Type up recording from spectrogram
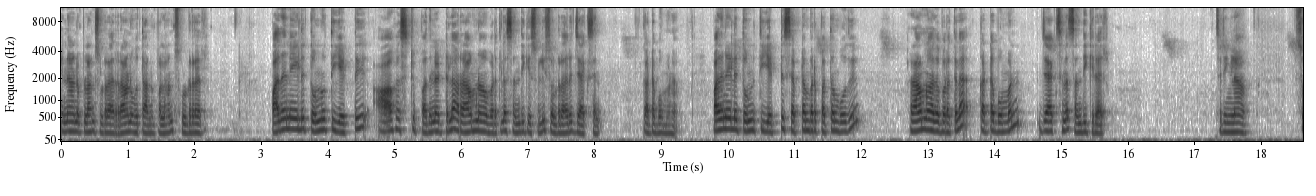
என்ன அனுப்பலான்னு சொல்கிறார் இராணுவத்தை அனுப்பலான்னு சொல்கிறார் பதினேழு தொண்ணூற்றி எட்டு ஆகஸ்ட் பதினெட்டில் ராமநாதபுரத்தில் சந்திக்க சொல்லி சொல்கிறாரு ஜாக்சன் கட்டபொம்மனை. பதினேழு தொண்ணூற்றி எட்டு செப்டம்பர் பத்தொம்போது ராமநாதபுரத்தில் கட்டபொம்மன் ஜாக்சனை சந்திக்கிறார். சரிங்களா? ஸோ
